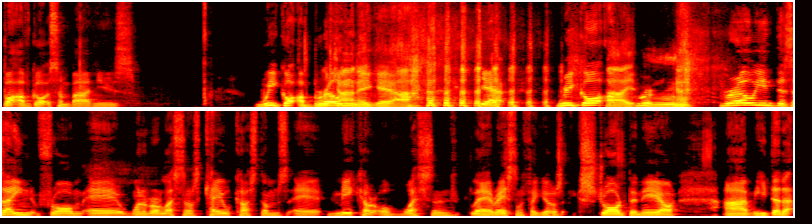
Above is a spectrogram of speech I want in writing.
But I've got some bad news. We got a brilliant. Get yeah, we got a br- brilliant design from uh, one of our listeners, Kyle Customs, uh, maker of wrestling, uh, wrestling figures extraordinaire. Um, he did it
